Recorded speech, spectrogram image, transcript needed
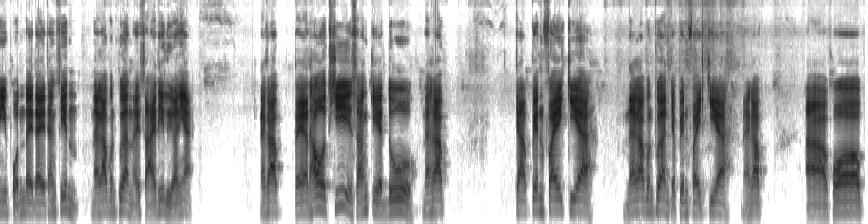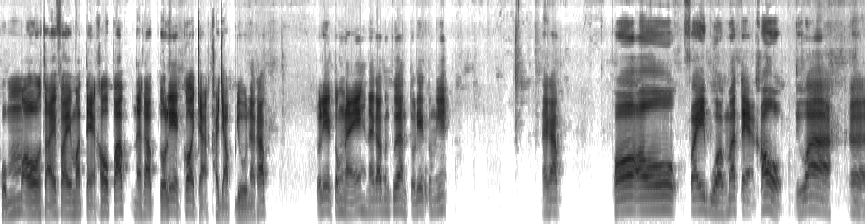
มีผลใด ๆ ทั้งสิ้นนะครับเพื่อนๆไอ้สายที่เหลือเนี่ยนะครับ แต่เท่าที่สังเกตดูนะครับ จะเป็นไฟเกียร์ นะครับเพื่อนๆจะเป็นไฟเกียร์นะครับอ่าพอผมเอาสายไฟมาแตะเข้าปั๊บนะครับ ตัวเลขก็จะขยับอยู่นะครับ ตัวเลขตรงไหนนะครับเพื่อนๆตัวเลขตรงนี้นะครับ พอเอาไฟบวกมาแตะเข้า หรือว่าเออ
